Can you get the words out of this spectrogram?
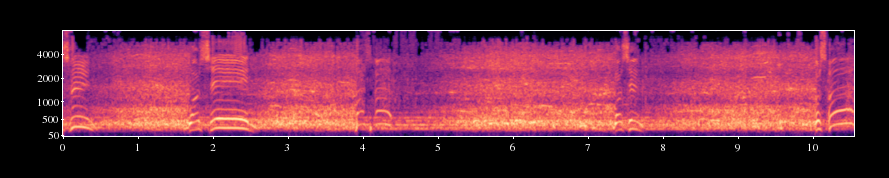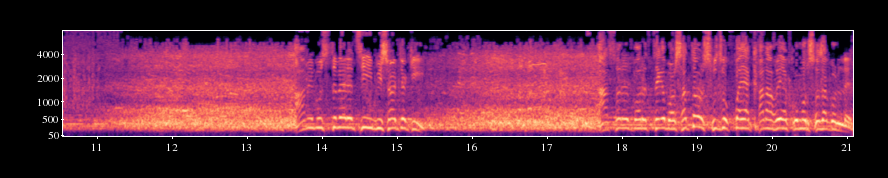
বসেন বসেন বসেন আমি বুঝতে পেরেছি বিষয়টা কি। আসরের পরের থেকে বসা তো সুযোগ পাইয়া খাড়া হইয়া কোমর সোজা করলেন।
